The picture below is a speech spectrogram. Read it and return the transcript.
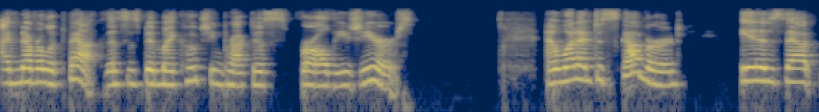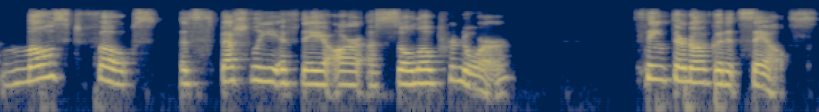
I've never looked back. This has been my coaching practice for all these years. And what I've discovered is that most folks, especially if they are a solopreneur, think they're not good at sales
